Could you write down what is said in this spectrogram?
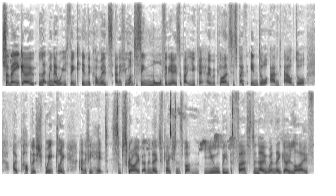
So there you go. Let me know what you think in the comments. And if you want to see more videos about UK home appliances, both indoor and outdoor, I publish weekly. And if you hit subscribe and the notifications button, you will be the first to know when they go live.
